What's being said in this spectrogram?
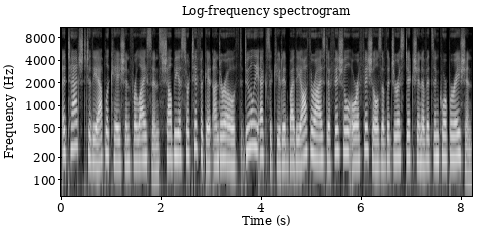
Attached to the application for license shall be a certificate under oath duly executed by the authorized official or officials of the jurisdiction of its incorporation,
